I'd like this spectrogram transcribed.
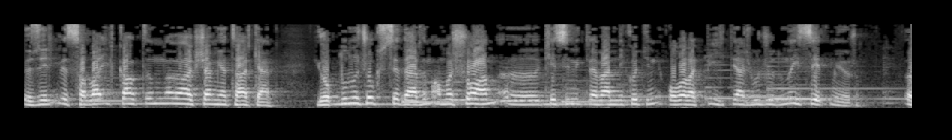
özellikle sabah ilk kalktığımda ve akşam yatarken yokluğunu çok hissederdim ama şu an e, kesinlikle ben nikotin olarak bir ihtiyaç vücudumda hissetmiyorum. E,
